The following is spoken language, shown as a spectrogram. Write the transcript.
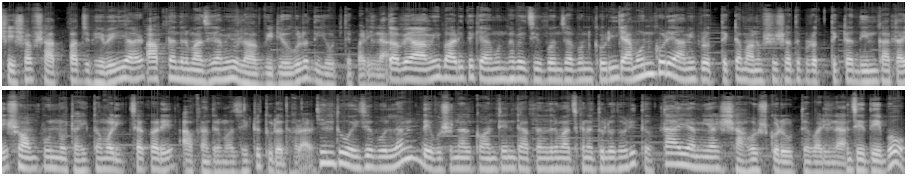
সেসব সাত পাঁচ ভেবেই আর আপনাদের মাঝে আমি ব্লগ ভিডিওগুলো দিয়ে উঠতে পারি না। তবে আমি বাড়িতে কেমন ভাবে জীবনযাপন করি, কেমন করে আমি প্রত্যেকটা মানুষের সাথে প্রত্যেকটা দিন কাটাই, সম্পূর্ণটাই তো আমার ইচ্ছা করে আপনাদের মাঝে একটু তুলে ধরার। কিন্তু ওই যে বললাম ডেভোশনাল কন্টেন্ট আপনাদের মাঝখানে তুলে ধরি তো? তাই আমি আর সাহস করে উঠতে পারি না। যে দেব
